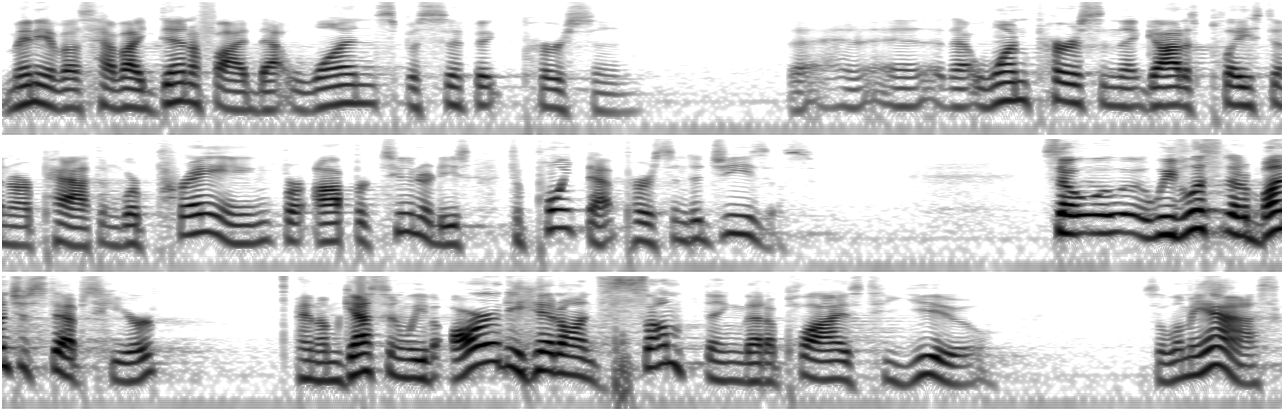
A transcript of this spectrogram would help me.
Many of us have identified that one specific person, that one person that God has placed in our path, and we're praying for opportunities to point that person to Jesus. So we've listed a bunch of steps here, and I'm guessing we've already hit on something that applies to you. So let me ask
